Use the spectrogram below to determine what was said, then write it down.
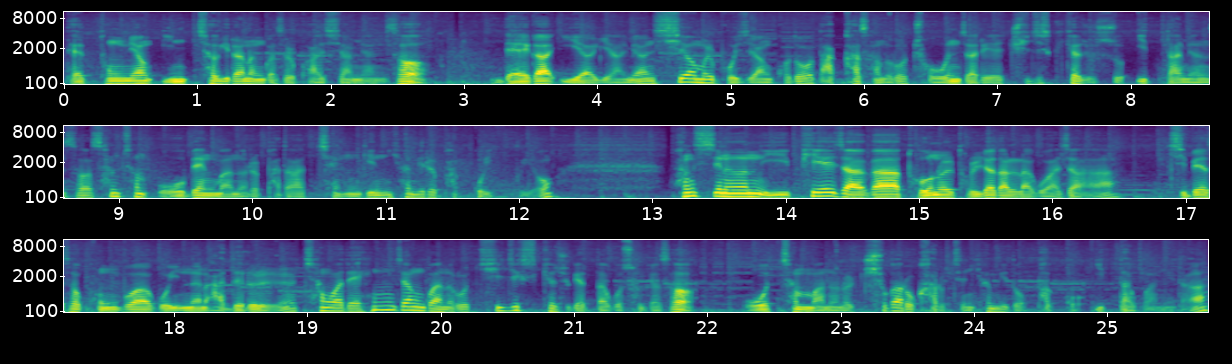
대통령 인척이라는 것을 과시하면서 내가 이야기하면 시험을 보지 않고도 낙하산으로 좋은 자리에 취직시켜 줄 수 있다면서 3,500만 원을 받아 챙긴 혐의를 받고 있고요. 황 씨는 이 피해자가 돈을 돌려달라고 하자 집에서 공부하고 있는 아들을 청와대 행정관으로 취직시켜 주겠다고 속여서 5천만 원을 추가로 가로챈 혐의도 받고 있다고 합니다.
